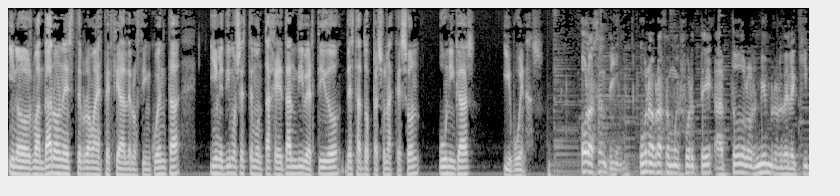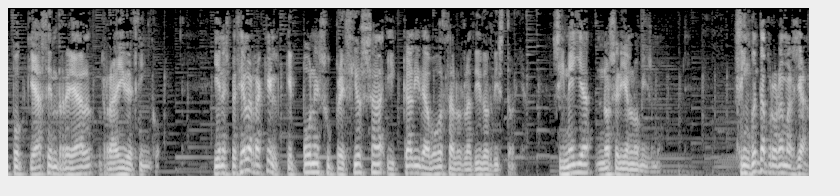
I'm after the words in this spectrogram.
y nos mandaron este programa especial de los 50 y metimos este montaje tan divertido de estas dos personas que son únicas, y buenas. Hola Santi, un abrazo muy fuerte a todos los miembros del equipo que hacen real Raíz de 5. Y en especial a Raquel, que pone su preciosa y cálida voz a los latidos de historia. Sin ella no serían lo mismo. 50 programas ya,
